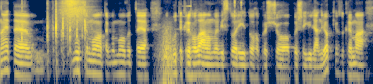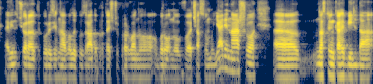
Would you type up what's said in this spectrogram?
знаєте, мусимо так би мовити бути криголамами в історії того, про що пише Юліан Рьопків. Зокрема, він вчора таку розігнав велику зраду про те, що прорвано оборону в часовому ярі нашого е, на сторінках більда.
